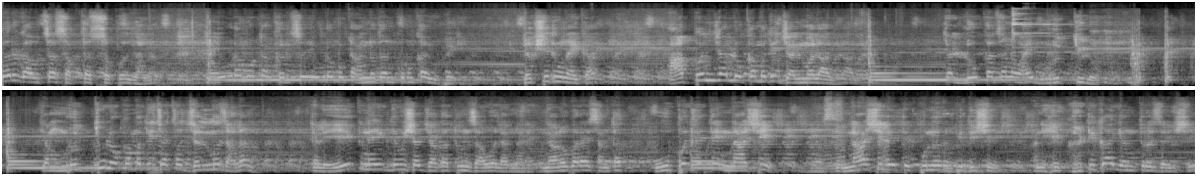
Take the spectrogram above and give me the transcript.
तर गावचा सप्ताह सफल झाला. तर एवढा मोठा खर्च एवढं मोठं अन्नदान करून काय उपयोग आहे? लक्ष देऊन ऐका. आपण ज्या लोकांमध्ये जन्माला आलो त्या लोकाचं नाव आहे मृत्यू लोक. त्या मृत्यू लोकांमध्ये ज्याचा जन्म झाला ना त्याला एक ना एक दिवस या जगातून जावं लागणार आहे. ज्ञानोबराय सांगतात उपजे ते नाशे नाशले ते पुनरपी दिशे आणि हे घटिका यंत्र जैसे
